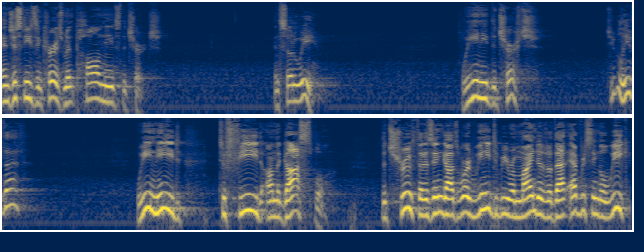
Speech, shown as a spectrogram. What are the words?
and just needs encouragement, Paul needs the church. And so do we. We need the church. Do you believe that? We need to feed on the gospel, the truth that is in God's word. We need to be reminded of that every single week.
